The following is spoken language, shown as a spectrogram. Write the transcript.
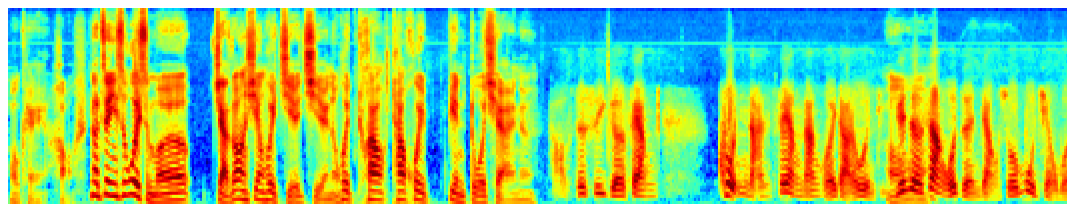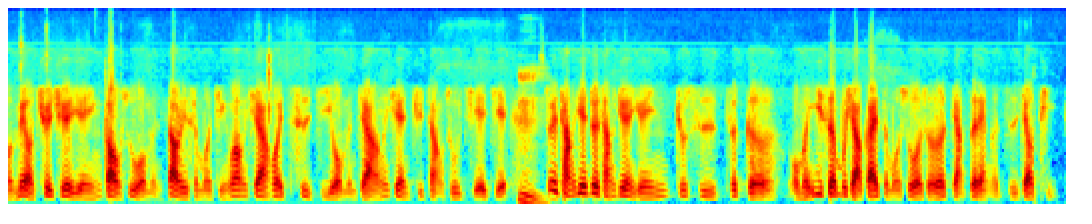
OK，好，那这意是为什么甲状腺会结节呢？会它它会变多起来呢？好，这是一个非常。困难非常难回答的问题。原则上，我只能讲说，目前我们没有确切原因告诉我们到底什么情况下会刺激我们甲状腺去长出结节。嗯，最常见、最常见的原因就是这个，我们医生不晓得该怎么说的时候，都讲这两个字叫体质。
